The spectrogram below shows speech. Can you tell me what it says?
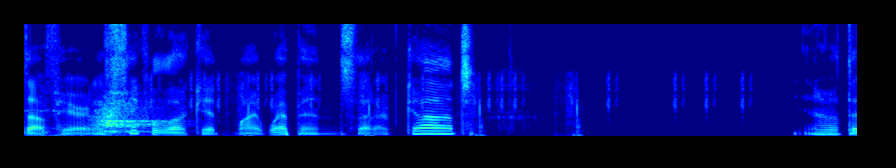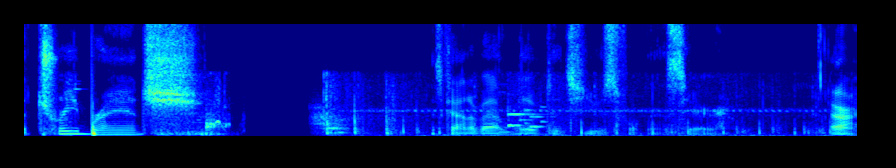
Stuff here. Let's take a look at my weapons that I've got. You know, the tree branch It's kind of outlived its usefulness here. Alright.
